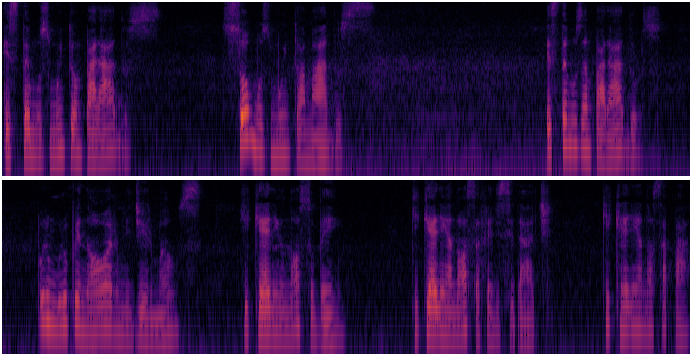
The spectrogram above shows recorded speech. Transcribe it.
Estamos muito amparados, somos muito amados. Estamos amparados por um grupo enorme de irmãos que querem o nosso bem, que querem a nossa felicidade, que querem a nossa paz.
